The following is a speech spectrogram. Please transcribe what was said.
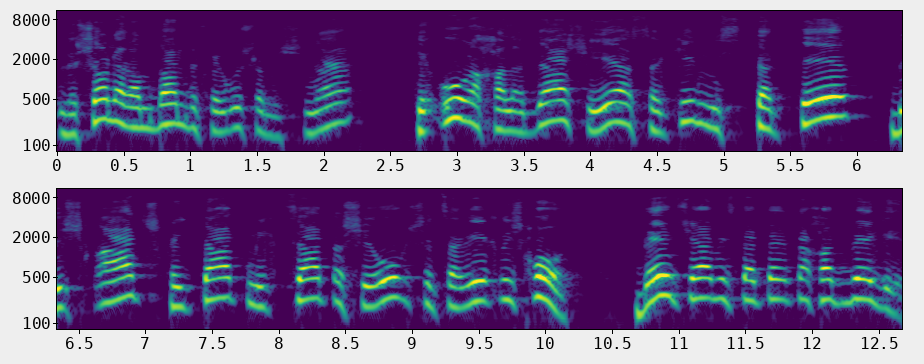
לשון הרמב"ם בפירוש המשנה, תיאור החלדה שיהיה הסכין מסתתר בשחת שחיטת מקצת השיעור שצריך לשחוט. בין שהיה מסתתר תחת בגד,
